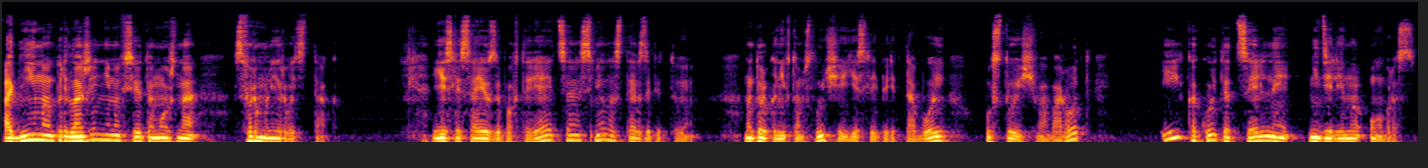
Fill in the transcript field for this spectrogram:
Одним предложением все это можно сформулировать так. Если союзы повторяются, смело ставь запятую. Но только не в том случае, если перед тобой устойчивый оборот и какой-то цельный неделимый образ.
